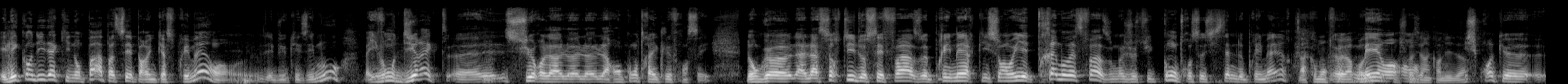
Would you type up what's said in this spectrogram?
Et les candidats qui n'ont pas à passer par une casse primaire, vous avez vu que les Zemmour, bah, ils vont direct mm. sur la, la, rencontre avec les Français. Donc la, sortie de ces phases primaires qui sont envoyées très mauvaises phases, moi je suis contre ce système de primaire. Ah, comment on fait pour, mais choisir un candidat Je crois que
